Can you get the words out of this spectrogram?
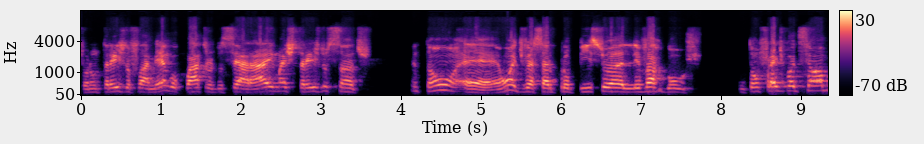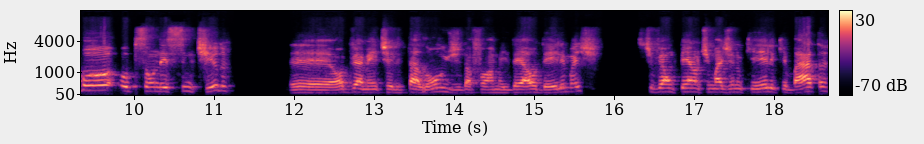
Foram três do Flamengo, quatro do Ceará e mais três do Santos. Então, é, é um adversário propício a levar gols. Então, o Fred pode ser uma boa opção nesse sentido. É, obviamente, ele está longe da forma ideal dele, mas se tiver um pênalti, imagino que ele que bata.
